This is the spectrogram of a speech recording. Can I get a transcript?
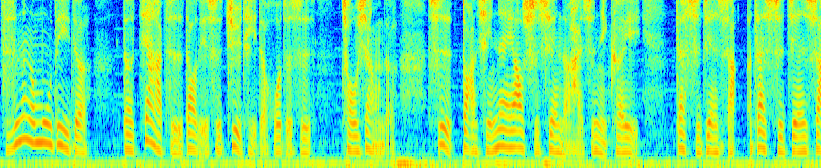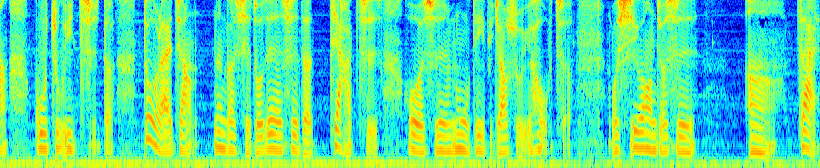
只是那个目的的的价值到底是具体的，或者是抽象的，是短期内要实现的，还是你可以？在时间上，在时间上孤注一掷的。对我来讲，那个写作这件事的价值或者是目的比较属于后者。我希望就是，嗯，在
